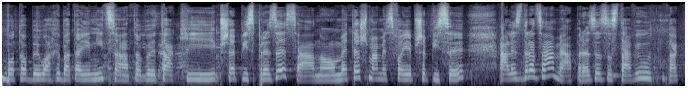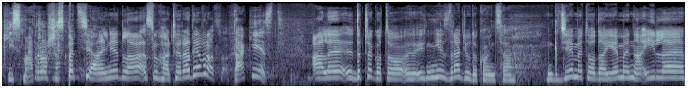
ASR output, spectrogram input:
Bo to była chyba tajemnica, to był taki przepis prezesa. No, my też mamy swoje przepisy, ale zdradzamy, a prezes zostawił taki smaczek. Proszę, specjalnie dla słuchaczy Radia Wrocław. Tak jest. Ale do czego to? Y, Nie zdradził do końca. Gdzie my to dajemy, na ile,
